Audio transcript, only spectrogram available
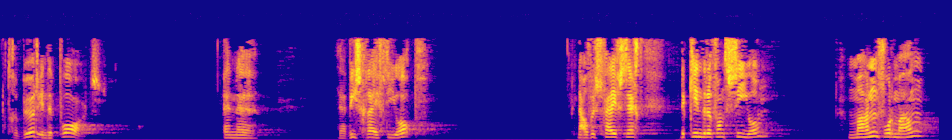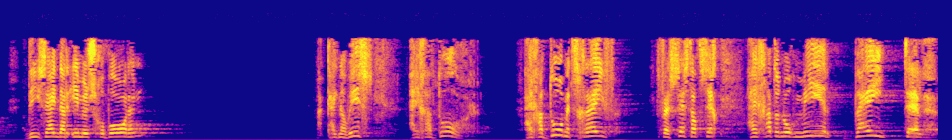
Dat gebeurt in de poort. En uh, ja, wie schrijft die op? Nou, vers 5 zegt, de kinderen van Sion, man voor man, die zijn daar immers geboren. Maar kijk nou eens, hij gaat door. Hij gaat door met schrijven. Vers 6 dat zegt, hij gaat er nog meer bij tellen.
